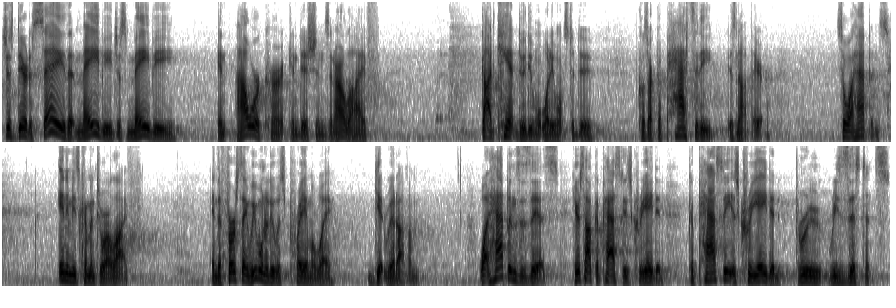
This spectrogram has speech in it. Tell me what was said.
just dare to say that maybe, just maybe, in our current conditions in our life, God can't do what He wants to do because our capacity is not there. So, what happens? Enemies come into our life. And the first thing we want to do is pray them away, get rid of them. What happens is this here's how capacity is created capacity is created through resistance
